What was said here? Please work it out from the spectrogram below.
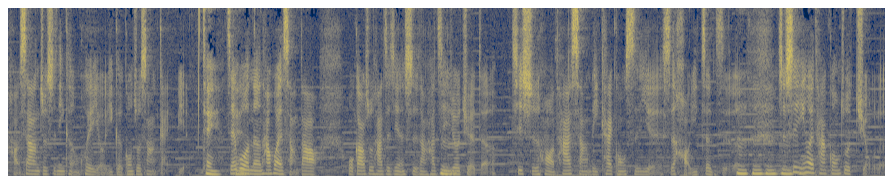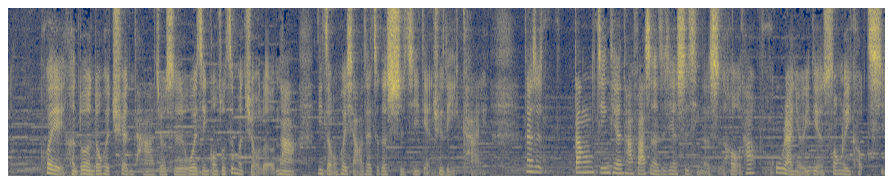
好像就是你可能会有一个工作上的改变。对。结果呢，他忽然想到。我告诉他这件事，然后他自己就觉得，嗯、其实哈，他想离开公司也是好一阵子了。嗯哼哼哼，只是因为他工作久了，会很多人都会劝他，就是我已经工作这么久了，那你怎么会想要在这个时机点去离开？但是当今天他发生了这件事情的时候，他忽然有一点松了一口气。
